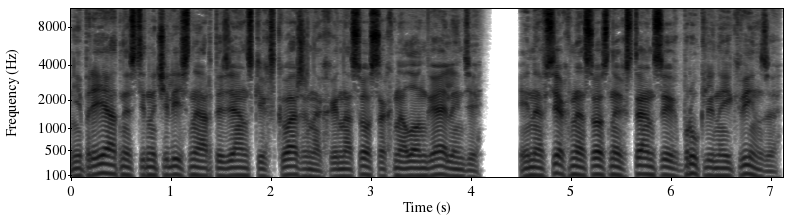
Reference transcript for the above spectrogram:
Неприятности начались на артезианских скважинах и насосах на Лонг-Айленде и на всех насосных станциях Бруклина и Квинза.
